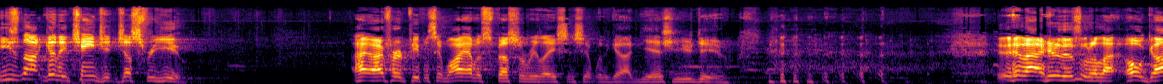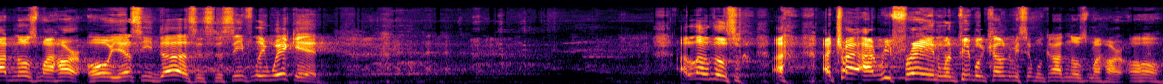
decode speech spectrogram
he's not going to change it just for you. I, have heard people say, Well, I have a special relationship with God. Yes, you do. and I hear this one a lot. Oh, God knows my heart. Oh, yes, He does. It's deceitfully wicked. I love those. I, I, try, I refrain when people come to me and say, Well, God knows my heart. Oh,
